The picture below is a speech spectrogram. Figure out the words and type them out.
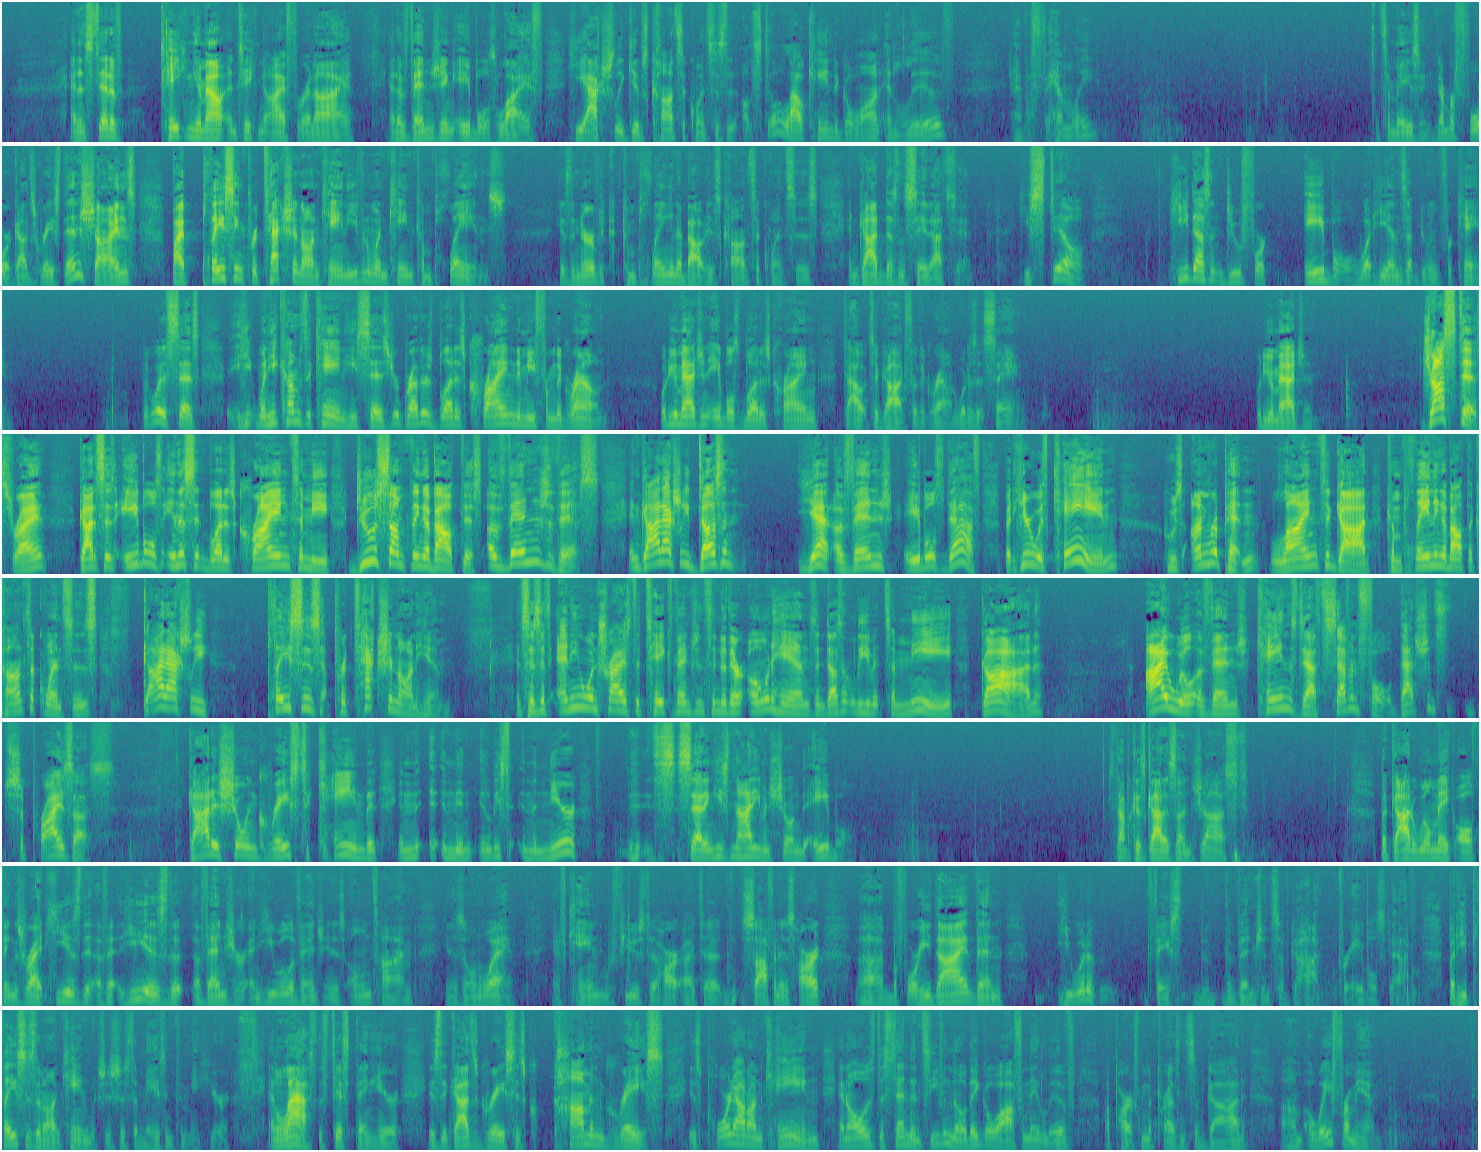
And instead of taking him out and taking eye for an eye and avenging Abel's life, he actually gives consequences that still allow Cain to go on and live and have a family it's amazing. Number four, God's grace then shines by placing protection on Cain even when Cain complains. He has the nerve to complain about his consequences, and God doesn't say that's it. He still, he doesn't do for Abel what he ends up doing for Cain. Look what it says. He, when he comes to Cain, he says, Your brother's blood is crying to me from the ground. What do you imagine Abel's blood is crying to, out to God for the ground? What is it saying? What do you imagine? Justice, right? God says, Abel's innocent blood is crying to me, do something about this, avenge this. And God actually doesn't yet avenge Abel's death. But here with Cain, who's unrepentant, lying to God, complaining about the consequences, God actually places protection on him and says, If anyone tries to take vengeance into their own hands and doesn't leave it to me, God, I will avenge Cain's death sevenfold. That should surprise us. God is showing grace to Cain that, in, in the, at least in the near setting, he's not even showing to Abel. It's not because God is unjust, but God will make all things right. He is the, he is the avenger, and he will avenge in his own time, in his own way. If Cain refused to, heart, uh, to soften his heart uh, before he died, then he would have face the, the vengeance of God for Abel's death. But he places it on Cain, which is just amazing to me here. And last, the fifth thing here is that God's grace, his common grace, is poured out on Cain and all his descendants, even though they go off and they live apart from the presence of God, um, away from him.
